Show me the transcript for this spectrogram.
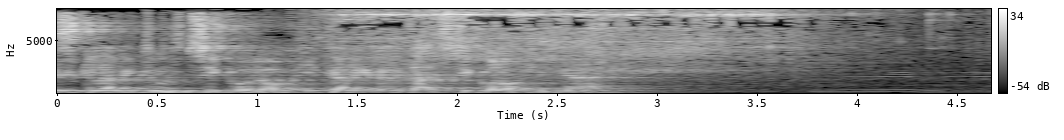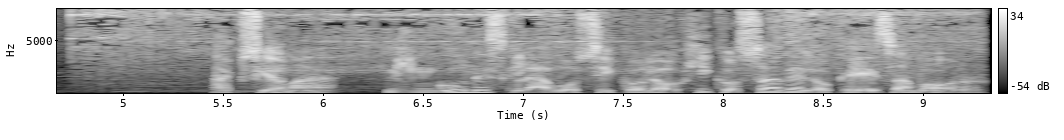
Esclavitud psicológica, libertad psicológica. Axioma. Ningún esclavo psicológico sabe lo que es amor.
